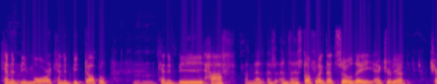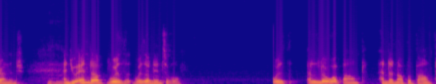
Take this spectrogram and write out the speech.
Can it mm-hmm. be more? Can it be double? Mm-hmm. Can it be half?" And, and, and, stuff like that. So they actually are challenged, mm-hmm. and you end up with with an interval, with a lower bound and an upper bound.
